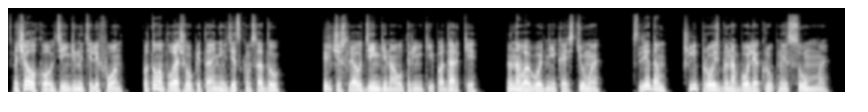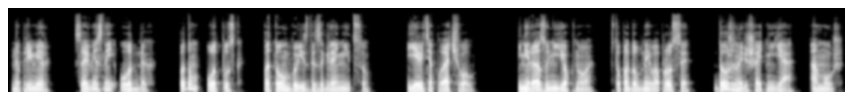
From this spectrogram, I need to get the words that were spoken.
Сначала клал деньги на телефон, потом оплачивал питание в детском саду, перечислял деньги на утренники и подарки, на новогодние костюмы. Следом шли просьбы на более крупные суммы. Например, совместный отдых, потом отпуск потом выезды за границу. Я ведь оплачивал. И ни разу не ёкнуло, что подобные вопросы должен решать не я, а муж,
